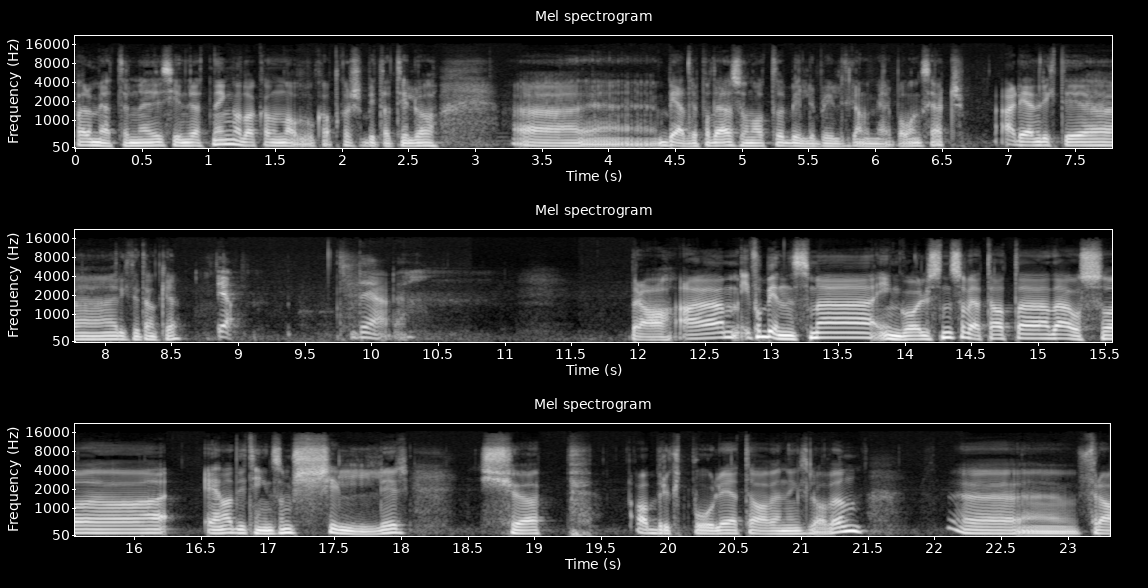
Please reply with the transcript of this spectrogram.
parametrene i sin retning, og da kan en advokat kanskje bidra til å uh, bedre på det, sånn at bildet blir litt mer balansert. Er det en riktig, riktig tanke? Ja, det er det. Bra. Um, I forbindelse med inngåelsen så vet jeg at uh, det er også en av de tingene som skiller kjøp av bruktbolig etter avhendingsloven uh, fra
